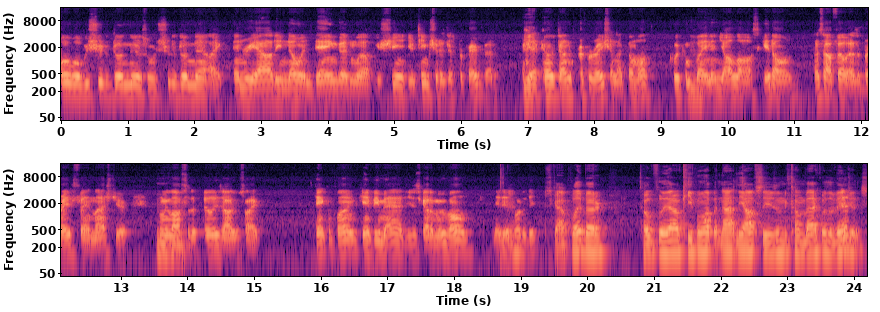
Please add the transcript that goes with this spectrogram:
Oh well, we should have done this or we should have done that. Like in reality, knowing dang good and well, your sh- your team should have just prepared better. And Yeah. it comes down to preparation. Like, come on, quit Mm-hmm. complaining. Y'all lost. Get on. That's how I felt as a Braves fan last year. When we Mhm. lost to the Phillies, I was just like, can't complain, can't be mad. You just got to move on. It is Yeah. what it is. Just gotta play better. Hopefully that'll keep them up at night in the off season to come back with a vengeance.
